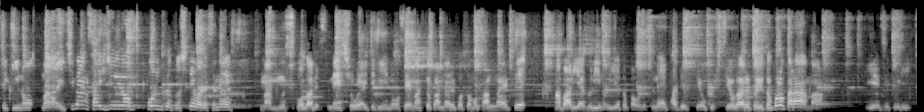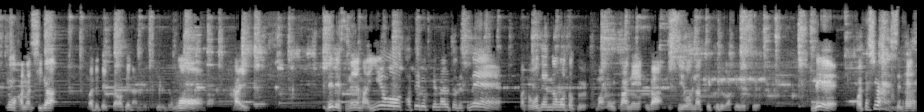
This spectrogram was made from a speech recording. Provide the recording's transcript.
的の、まあ、一番最重要ポイントとしてはですね、まあ、息子がですね、将来的に脳性麻痺とかになることも考えて、まあ、バリアフリーの家とかをですね、建てておく必要があるというところから、まあ、家づくりの話がまあ、出てきたわけなんですけれども、はい。でですね、まあ、家を建てるってなるとですね、まあ、当然のごとく、まあ、お金が必要になってくるわけです。で、私はですね、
